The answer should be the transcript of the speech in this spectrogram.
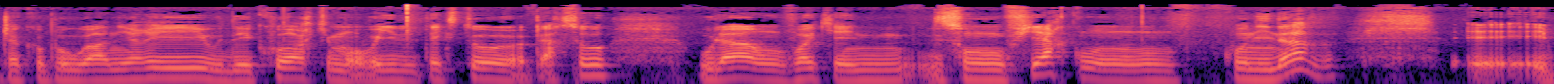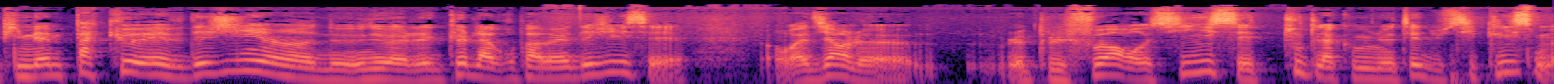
Jacopo Guarnieri ou des coureurs qui m'ont envoyé des textos perso où là, on voit qu'ils sont fiers qu'on qu'on innove. Et, puis même pas que FDJ, hein, que de la groupe FDJ. C'est, on va dire, le, le plus fort aussi, c'est toute la communauté du cyclisme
